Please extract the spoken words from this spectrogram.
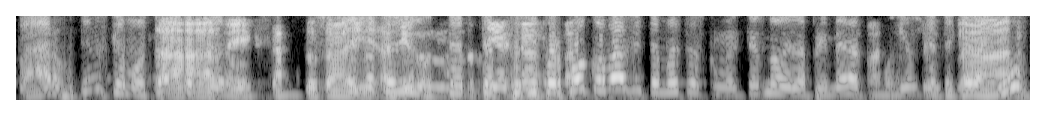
Claro, tienes que mostrarte, Ah, pero exacto. O sea, eso te digo, te- te- pues, si por poco vas y te muestras con el terno de la primera comunión que te queda luz.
